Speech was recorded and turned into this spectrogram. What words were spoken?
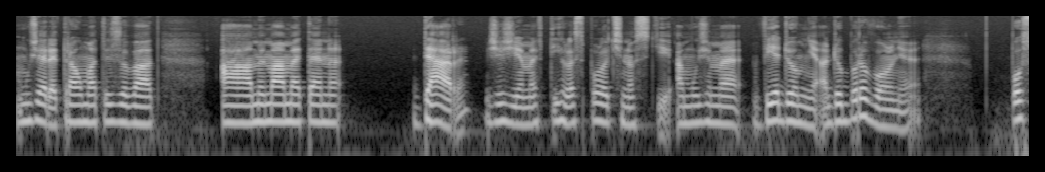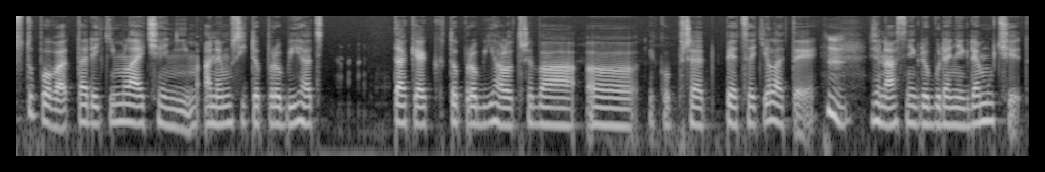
může retraumatizovat a my máme ten dar, že žijeme v téhle společnosti a můžeme vědomně a dobrovolně postupovat tady tím léčením a nemusí to probíhat tak, jak to probíhalo třeba uh, jako před 500 lety, hmm. že nás někdo bude někde mučit.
